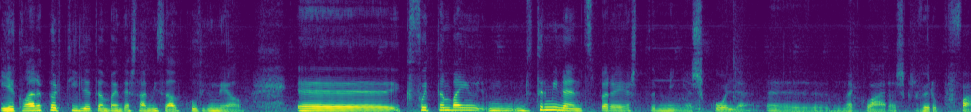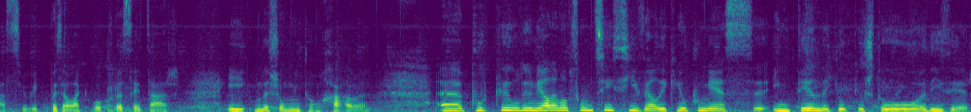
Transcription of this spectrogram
E a Clara partilha também desta amizade com o Lionel, que foi também determinante para esta minha escolha uh, na Clara, escrever o prefácio, e que depois ela acabou por aceitar e que me deixou muito honrada. Uh, porque o Lionel é uma pessoa muito sensível e quem o conhece entende aquilo que eu estou a dizer.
